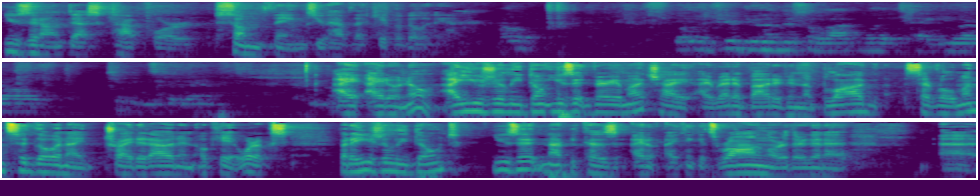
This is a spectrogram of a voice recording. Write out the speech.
use it on desktop for some things, you have that capability. Oh, Well, if you're doing this a lot, will it tag you at all to Instagram? I, I don't know. I usually don't use it very much. I, I read about it in a blog several months ago and I tried it out and okay, it works. But I usually don't use it, not because I, don't, I think it's wrong or they're going to uh,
